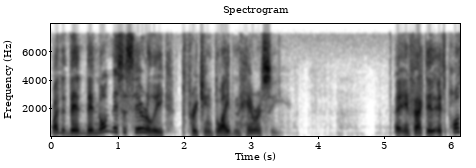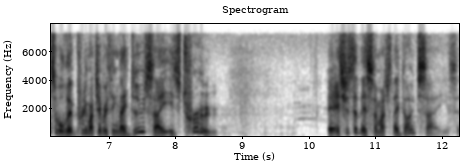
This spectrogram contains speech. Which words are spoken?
Right? They're, they're not necessarily preaching blatant heresy. Uh, in fact, it, it's possible that pretty much everything they do say is true. It's just that there's so much they don't say, you see.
